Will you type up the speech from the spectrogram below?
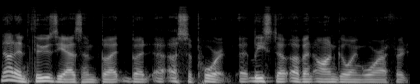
not enthusiasm, but, but a support, at least of an ongoing war effort,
